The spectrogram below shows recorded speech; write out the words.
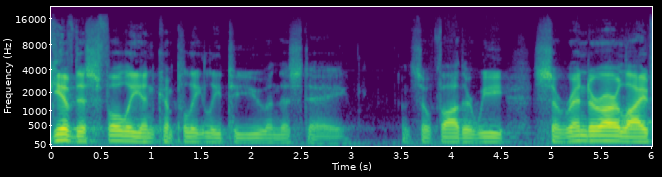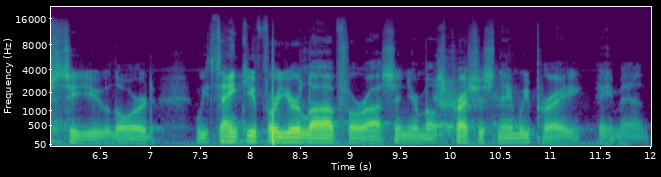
give this fully and completely to you in this day. And so, Father, we surrender our lives to you, Lord. We thank you for your love for us. In your most precious name we pray. Amen.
